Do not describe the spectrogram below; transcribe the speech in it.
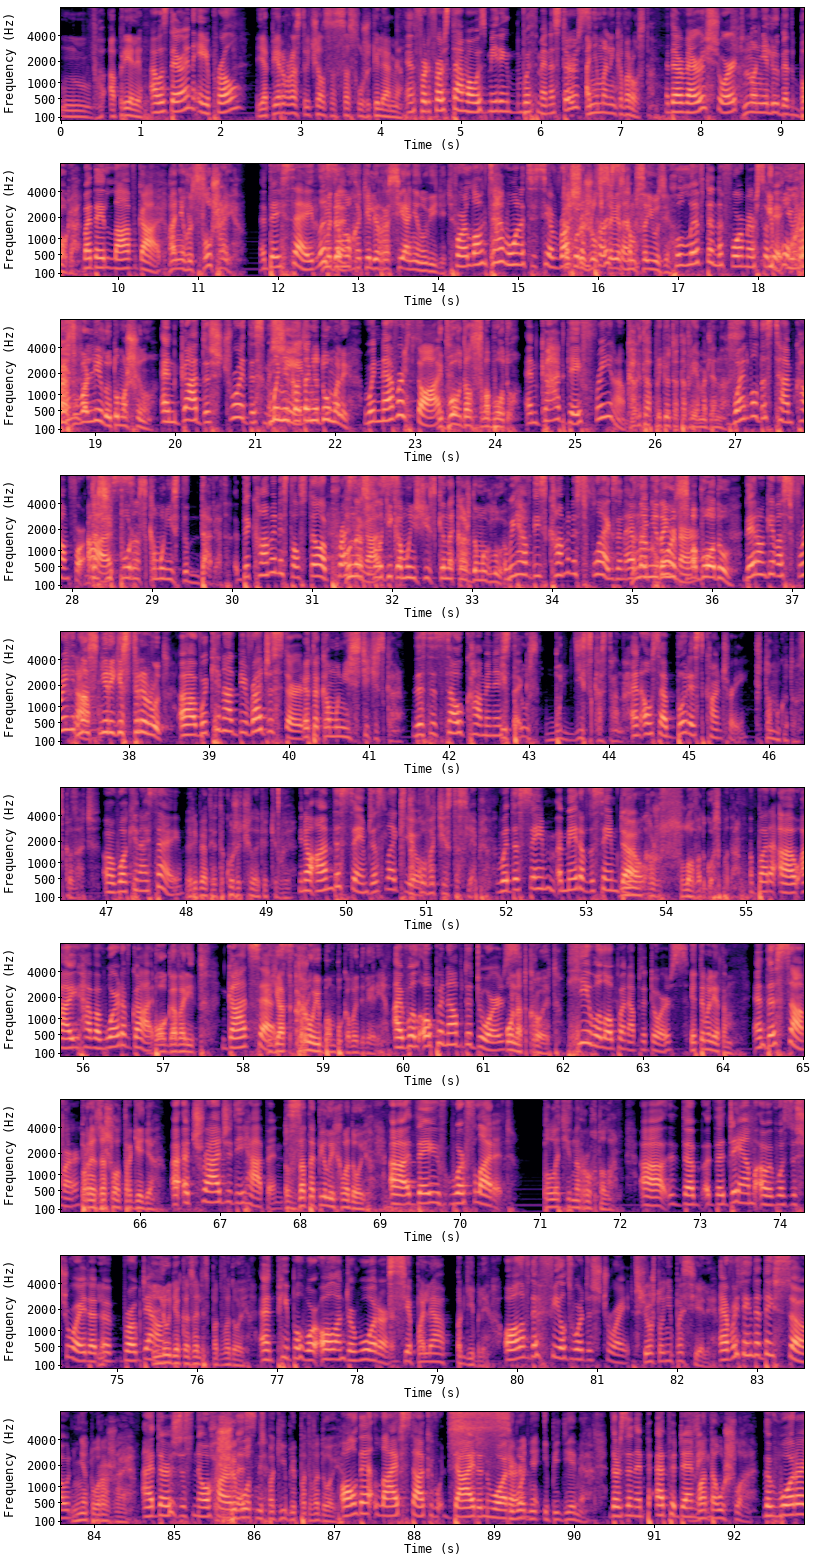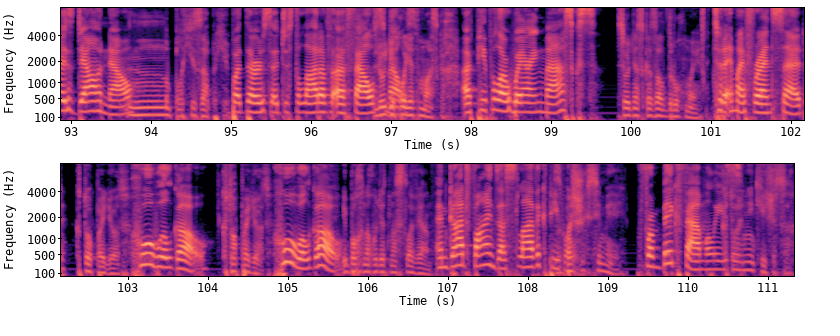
в апреле. I was there in April, Я первый раз встречался со служителями. and for the first time, I was meeting with ministers. Они маленького роста, They're very short, но не любят Бога. but they love God. Они говорят, слушай, They say, мы listen, давно хотели россиянин увидеть, for a long time, I wanted to see a который Russian жил в Советском person Союзе. who lived in the former И Soviet Бог Union, развалил эту машину. and God destroyed this Мы никогда machine. не думали. We never И thought, Бог дал свободу. and God gave freedom. Когда придет это время для нас? When will this time come for До сих us? пор нас коммунисты давят. The communists are still У oppressing нас us. флаги коммунистические на каждом углу. We have these communist flags in Нам не every дают corner. свободу. They don't give us freedom. Нас не регистрируют. Uh, we cannot be registered. Это коммунистическая This is so и communistic. плюс буддистская страна. And also a Buddhist country. Что могу тут сказать? Uh, what can I say? Ребята, я такой же человек, как и вы. You know, I'm the same, just like С you, такого теста слеплен. with the same, made of the same Но я вам dough. скажу слово от Господа. But uh, I have a word of God. Бог говорит, God я says, открою бамбуковые двери. I will open up the doors. Он откроет. He will open up the doors. Этим летом And this summer, произошла трагедия. a, a tragedy happened. Затопило их водой. Uh, they were flooded. Плотина рухнула. Uh, the the dam uh, was destroyed. It uh, broke down, Люди оказались под водой. and people were all underwater. Все поля погибли. All of the fields were destroyed. Все, что они посели, Everything that they sowed, нет урожая. uh, there's just no harvest. Животные погибли под водой. All that livestock died in water. Сегодня эпидемия. There's an ep- epidemic. Вода ушла. The water is down now, Ну, плохие запахи. but there's uh, just a lot of uh, foul Люди smells. ходят в масках. Uh, people are wearing masks. Сегодня сказал друг мой, Today, my friend said, кто пойдет? Who will go? Кто пойдет? Who will go? И Бог находит нас славян. And God finds us Slavic Из people больших семей, from big families которые не кичатся.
